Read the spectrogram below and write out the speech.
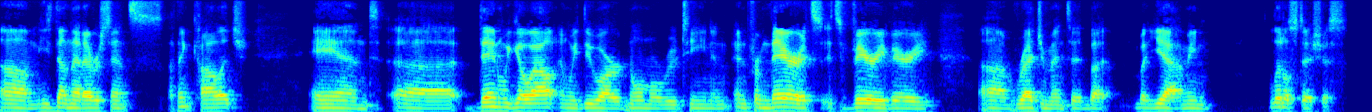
um, he's done that ever since I think college. And uh, then we go out and we do our normal routine, and, and from there it's it's very very uh, regimented. But but yeah, I mean, little stitious.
